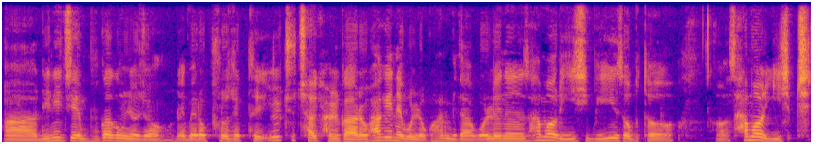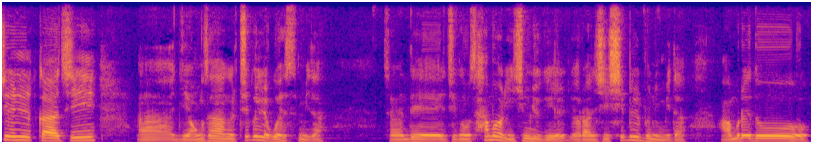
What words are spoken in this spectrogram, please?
아, 리니지의 무과금 요정 레벨업 프로젝트 1주차 결과를 확인해 보려고 합니다. 원래는 3월 22일서부터 어, 3월 27일까지 아, 이제 영상을 찍으려고 했습니다. 자, 근데 지금 3월 26일 11시 11분입니다. 아무래도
